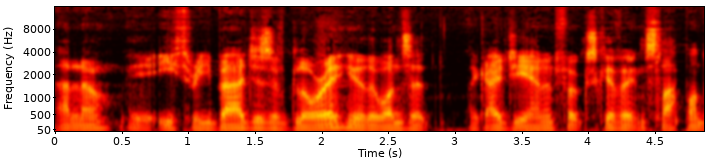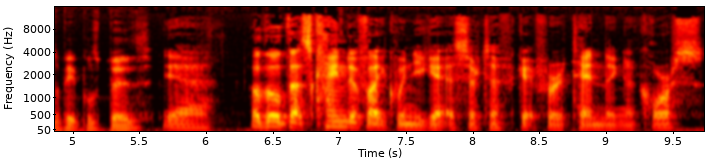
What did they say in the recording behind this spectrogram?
I don't know, E3 badges of glory. You know, the ones that like IGN and folks give out and slap onto people's booths. Yeah. Although that's kind of like when you get a certificate for attending a course,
